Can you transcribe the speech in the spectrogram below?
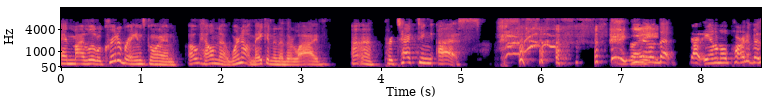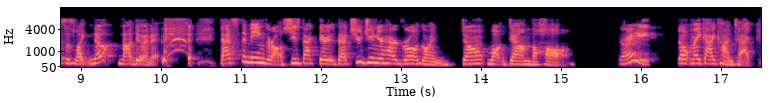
And my little critter brain's going, oh, hell no, we're not making another live. Uh-uh. Protecting us. right. You know, that, that animal part of us is like, nope, not doing it. that's the mean girl. She's back there. That's your junior high girl going, don't walk down the hall. Right. Don't make eye contact.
